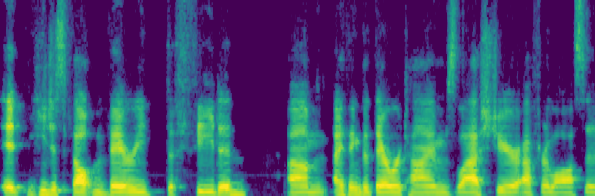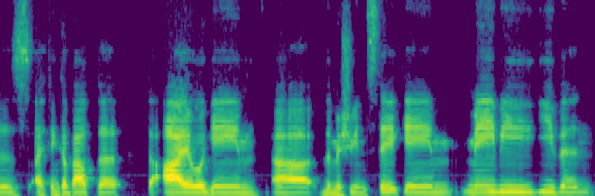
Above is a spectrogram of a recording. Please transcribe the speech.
It he just felt very defeated um, I think that there were times last year after losses. I think about the the Iowa game, uh, the Michigan State game, maybe even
